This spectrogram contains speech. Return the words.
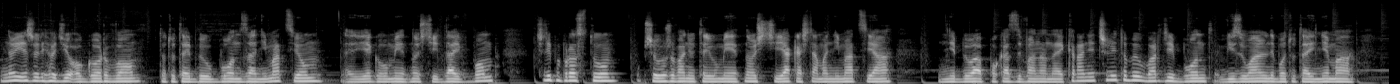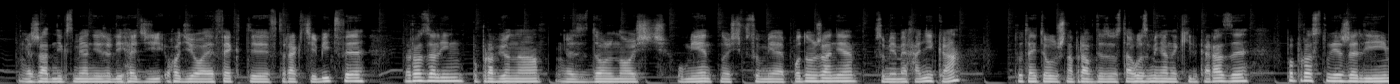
no i jeżeli chodzi o Gorwo, to tutaj był błąd z animacją e, jego umiejętności Dive Bomb, czyli po prostu przy używaniu tej umiejętności jakaś tam animacja nie była pokazywana na ekranie, czyli to był bardziej błąd wizualny, bo tutaj nie ma żadnych zmian, jeżeli chodzi, chodzi o efekty w trakcie bitwy. Rosalin poprawiona zdolność, umiejętność, w sumie podążanie, w sumie mechanika. Tutaj to już naprawdę zostało zmieniane kilka razy. Po prostu jeżeli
